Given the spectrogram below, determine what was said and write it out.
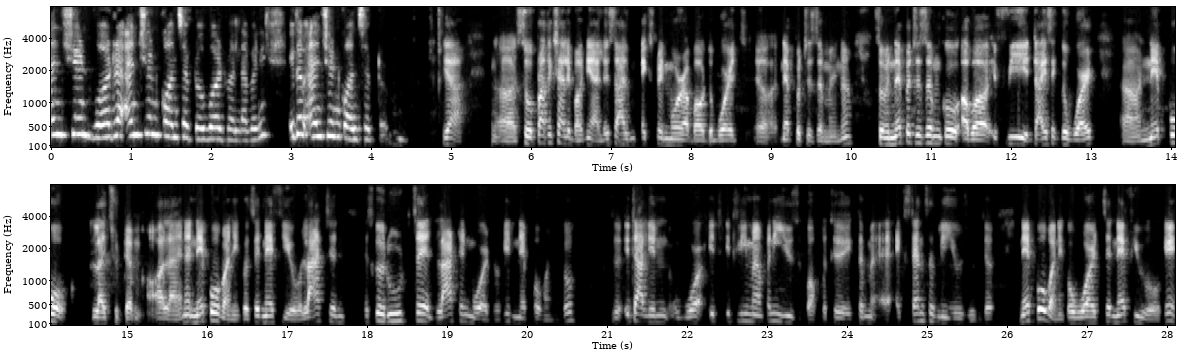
एन्सियन्ट वर्ड र एन्सियन्ट कन्सेप्ट हो वर्ड भन्दा पनि। एकदम एन्सियन्ट कन्सेप्ट हो। Uh, so bhanihalyo so I'll explain more about the word uh, nepotism होइन so nepotism को अब if we dissect the word uh, nepo लाई छुट्याउँ होला होइन नेपो भनेको चाहिँ नेफ्यू हो ल्याटिन यसको रुट चाहिँ ल्याटिन वर्ड हो कि नेपो भनेको इटालियन वर्ड इट इटलीमा पनि युज भएको थियो एकदम एक्सटेन्सिभली युज हुन्थ्यो नेपो भनेको वर्ड चाहिँ नेफ्यू हो कि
